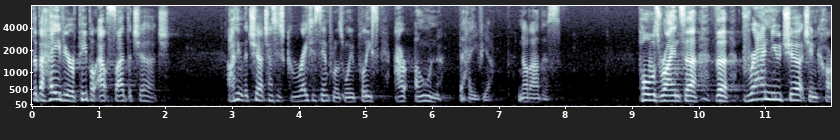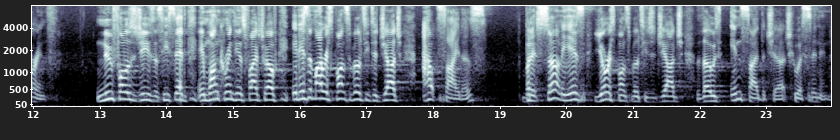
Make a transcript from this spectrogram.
the behavior of people outside the church. I think the church has its greatest influence when we police our own behavior, not others. Paul was writing to the brand new church in Corinth new followers of Jesus. He said in 1 Corinthians 5:12, "It isn't my responsibility to judge outsiders, but it certainly is your responsibility to judge those inside the church who are sinning."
